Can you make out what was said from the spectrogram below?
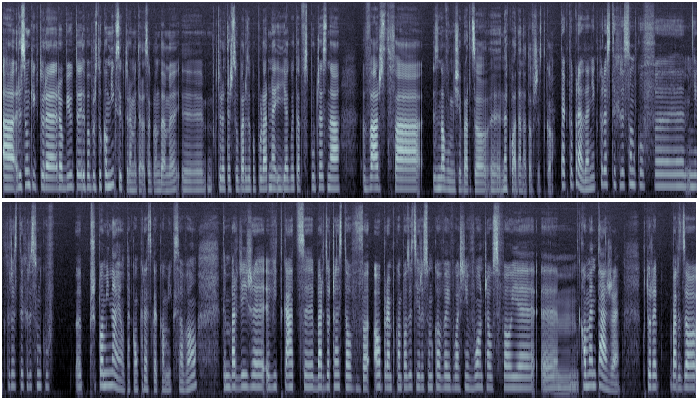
a rysunki, które robił, to po prostu komiksy, które my teraz oglądamy, yy, które też są bardzo popularne i jakby ta współczesna warstwa znowu mi się bardzo yy, nakłada na to wszystko. Tak, to prawda. Niektóre z tych rysunków, yy, niektóre z tych rysunków y, przypominają taką kreskę komiksową. Tym bardziej, że Witkacy bardzo często w obręb kompozycji rysunkowej właśnie włączał swoje um, komentarze, które bardzo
